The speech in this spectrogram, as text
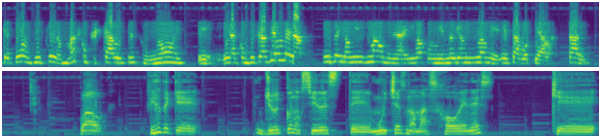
te puedo decir que lo más complicado es eso, ¿no? Este, la complicación me la puse yo misma o me la iba poniendo yo misma, me, me saboteaba, ¿sabes? Wow. Fíjate que yo he conocido este muchas mamás jóvenes que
